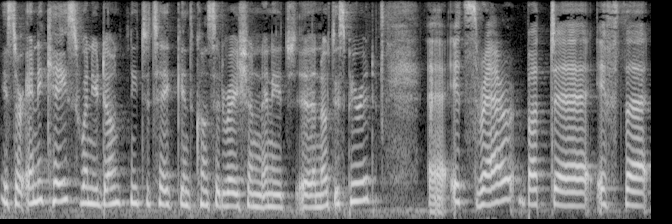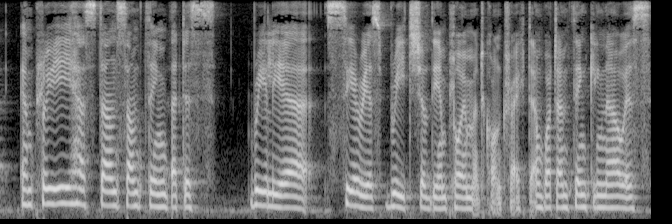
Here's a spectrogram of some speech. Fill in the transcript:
Is there any case when you don't need to take into consideration any uh, notice period? Uh, it's rare, but uh, if the employee has done something that is really a serious breach of the employment contract, and what I'm thinking now is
